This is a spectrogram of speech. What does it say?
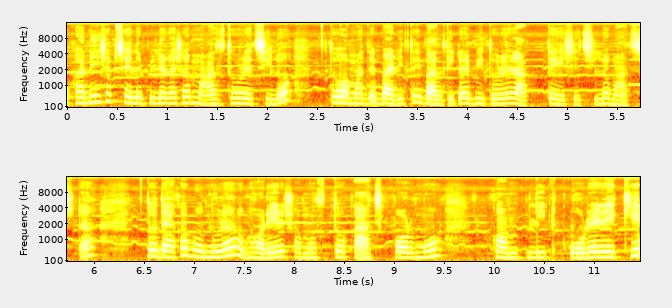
ওখানেই সব ছেলেপিলেরা সব মাছ ধরেছিল। তো আমাদের বাড়িতে বালতিটার ভিতরে রাখতে এসেছিল মাছটা। তো দেখো বন্ধুরা, ঘরের সমস্ত কাজকর্ম কমপ্লিট করে রেখে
